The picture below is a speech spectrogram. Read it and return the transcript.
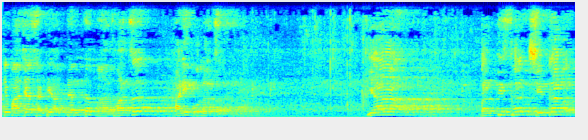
की माझ्यासाठी अत्यंत महत्वाचं आणि मोलाचं या भक्तीस्थळ क्षेत्रावर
